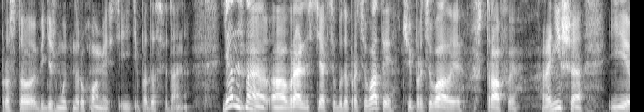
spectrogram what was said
просто відіжмуть нерухомість і, типа, до свідання. Я не знаю а, в реальності, як це буде працювати, чи працювали штрафи раніше, і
